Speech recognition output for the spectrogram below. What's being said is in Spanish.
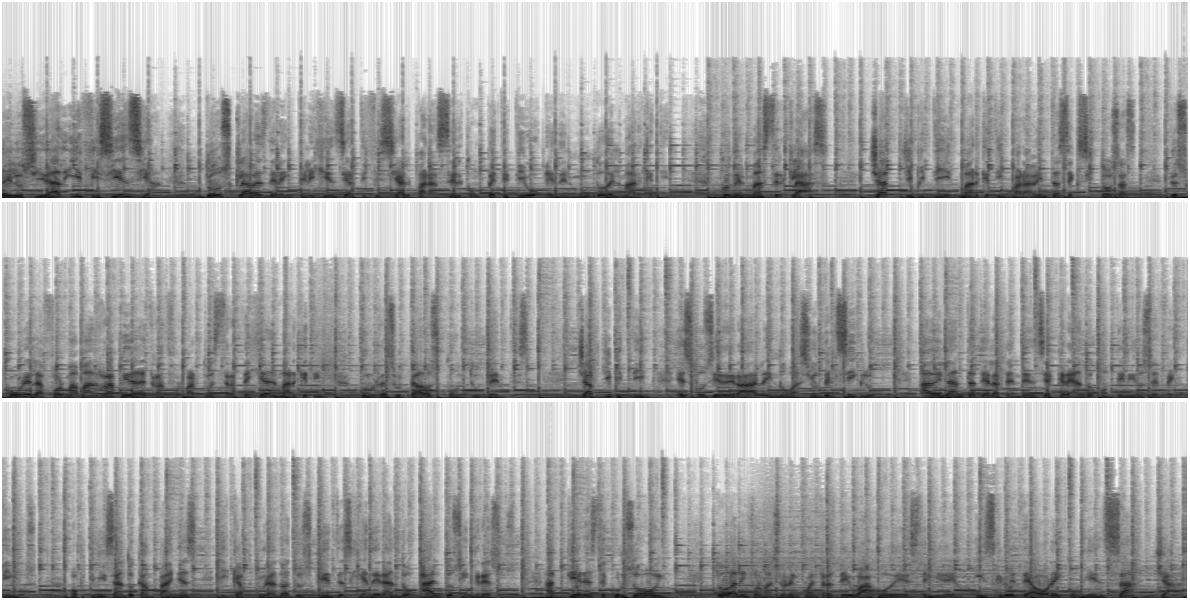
Velocidad y eficiencia. Dos claves de la inteligencia artificial para ser competitivo en el mundo del marketing. Con el Masterclass ChatGPT Marketing para Ventas Exitosas, descubre la forma más rápida de transformar tu estrategia de marketing con resultados contundentes. ChatGPT es considerada la innovación del siglo. Adelántate a la tendencia creando contenidos efectivos, optimizando campañas y capturando a tus clientes generando altos ingresos. Adquiere este curso hoy. Toda la información la encuentras debajo de este video. Inscríbete ahora y comienza ya.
